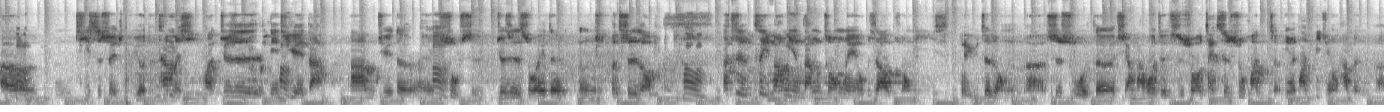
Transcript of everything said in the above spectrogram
呃嗯七十岁左右的，他们喜欢就是年纪越大，他们觉得素食就是所谓的嗯不吃肉。嗯，那这这一方面当中呢，我不知道中医。对于这种呃吃素的想法，或者是说在吃素患者，因为他毕竟有他们呃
